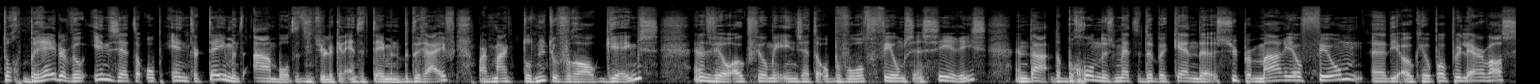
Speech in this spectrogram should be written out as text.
toch breder wil inzetten op entertainment aanbod. Het is natuurlijk een entertainmentbedrijf, maar het maakt tot nu toe vooral games. En het wil ook veel meer inzetten op bijvoorbeeld films en series. En da, dat begon dus met de bekende Super Mario film, eh, die ook heel populair was.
